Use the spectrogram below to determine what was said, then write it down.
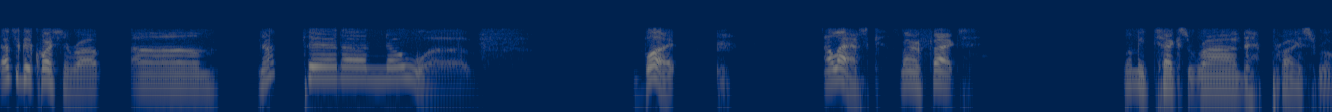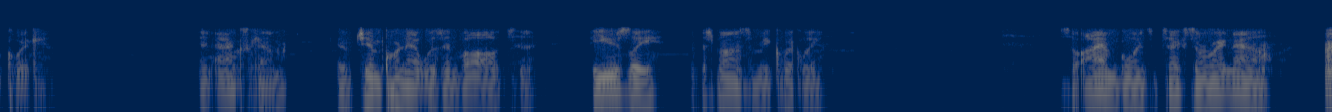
That's a good question, Rob. Um, not that I know of. But I'll ask. As a matter of fact, let me text Rod Price real quick and ask him if Jim Cornette was involved. He usually responds to me quickly. So I am going to text him right now.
